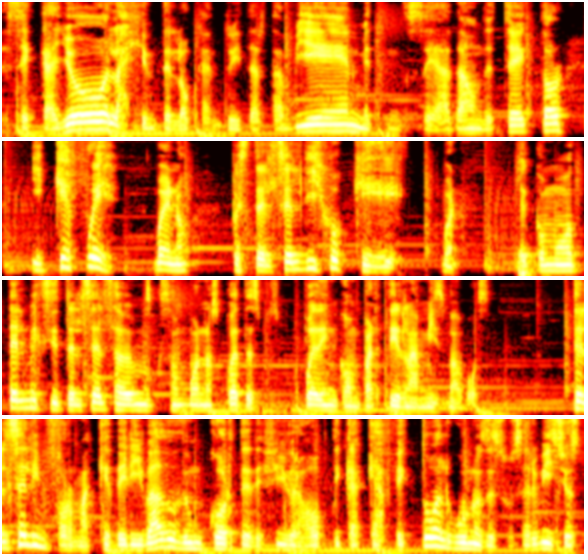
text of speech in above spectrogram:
se cayó, la gente loca en Twitter también, metiéndose a Down Detector. ¿Y qué fue? Bueno, pues Telcel dijo que, bueno, eh, como Telmex y Telcel sabemos que son buenos cuates, pues pueden compartir la misma voz. Telcel informa que derivado de un corte de fibra óptica que afectó algunos de sus servicios,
